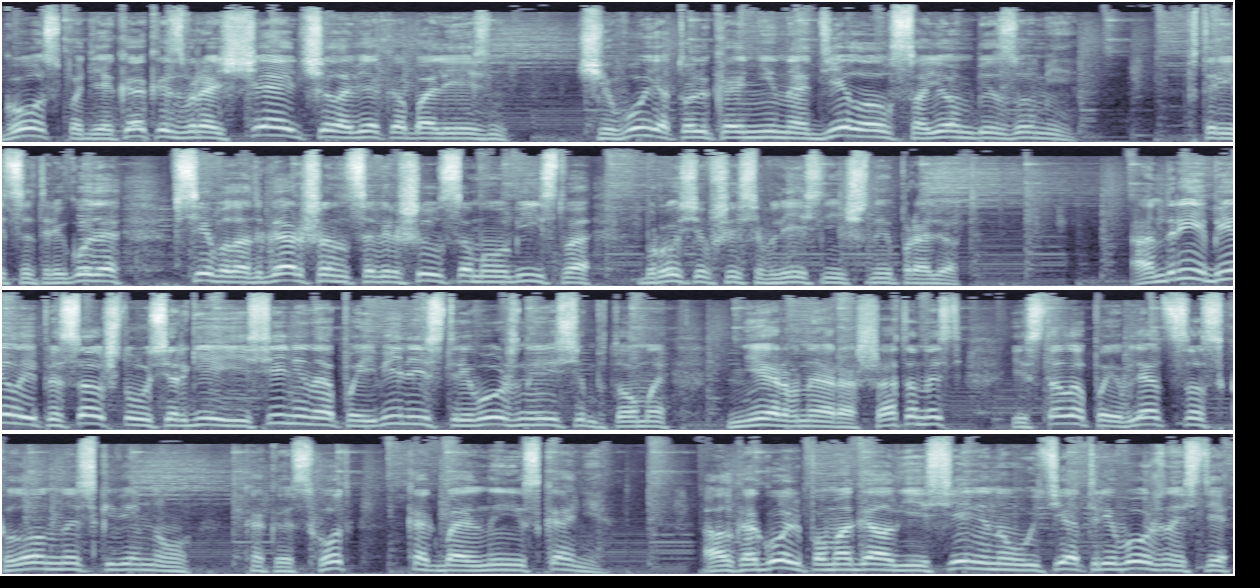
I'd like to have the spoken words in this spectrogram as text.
Господи, как извращает человека болезнь! Чего я только не наделал в своем безумии. В 33 года Всеволод Гаршин совершил самоубийство, бросившись в лестничный пролет. Андрей Белый писал, что у Сергея Есенина появились тревожные симптомы, нервная расшатанность и стала появляться склонность к вину, как исход, как больные искания. Алкоголь помогал Есенину уйти от тревожности,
